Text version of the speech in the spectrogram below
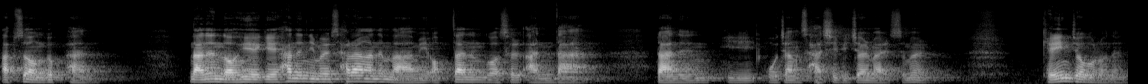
앞서 언급한 나는 너희에게 하느님을 사랑하는 마음이 없다는 것을 안다 라는 이 5장 42절 말씀을 개인적으로는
